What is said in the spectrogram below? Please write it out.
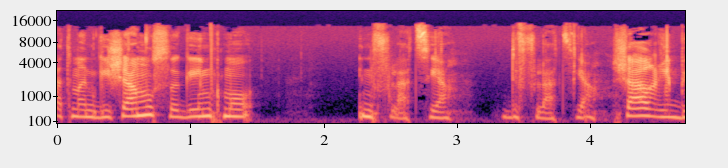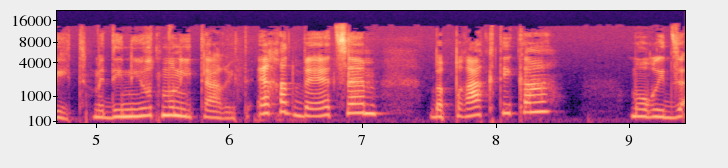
את מנגישה מושגים כמו אינפלציה, דפלציה, שער ריבית, מדיניות מוניטרית? איך את בעצם בפרקטיקה מורידה,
